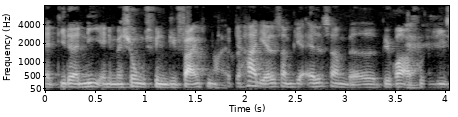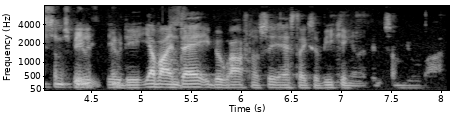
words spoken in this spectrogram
at de der ni animationsfilm, de faktisk... Og det har de alle sammen, de har alle sammen været biografrelease ja, som Det, spil. jo- det er jo det. Jeg var en dag i biografen og se Asterix og Vikingerne, dem som jo var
